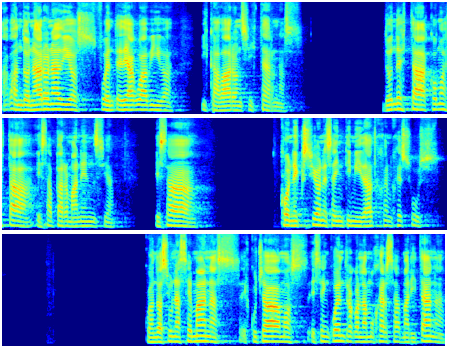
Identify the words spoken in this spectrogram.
Abandonaron a Dios, fuente de agua viva, y cavaron cisternas. ¿Dónde está, cómo está esa permanencia? esa conexión, esa intimidad con Jesús. Cuando hace unas semanas escuchábamos ese encuentro con la mujer samaritana,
